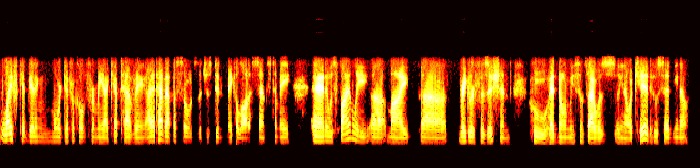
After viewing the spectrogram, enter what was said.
life kept getting more difficult for me. I kept having, I'd have episodes that just didn't make a lot of sense to me, and it was finally uh, my uh, regular physician who had known me since I was, you know, a kid, who said, you know,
